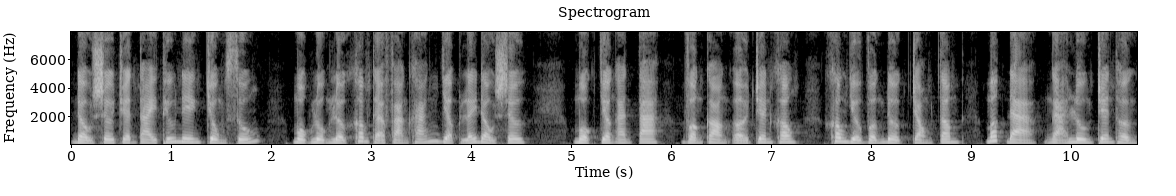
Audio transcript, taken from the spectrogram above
Đầu sư trên tay thiếu niên trùng xuống, một luồng lực không thể phản kháng giật lấy đầu sư. Một chân anh ta vẫn còn ở trên không, không giữ vững được trọng tâm, mất đà, ngã luôn trên thừng.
